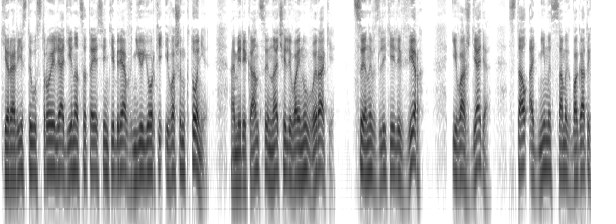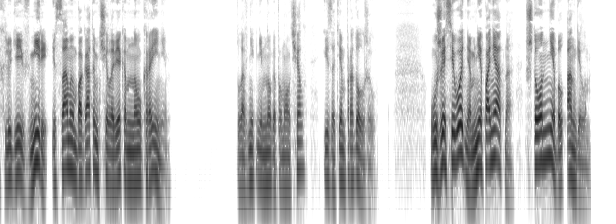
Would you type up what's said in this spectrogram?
Террористы устроили 11 сентября в Нью-Йорке и Вашингтоне. Американцы начали войну в Ираке. Цены взлетели вверх, и ваш дядя стал одним из самых богатых людей в мире и самым богатым человеком на Украине. Плавник немного помолчал и затем продолжил. Уже сегодня мне понятно, что он не был ангелом.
